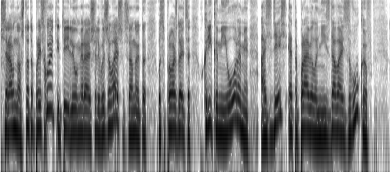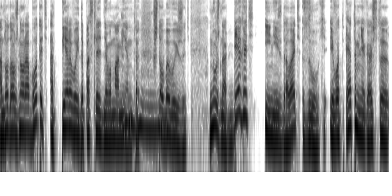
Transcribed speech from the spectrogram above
Все равно что-то происходит, и ты или умираешь, или выживаешь, и все равно это сопровождается криками и орами. А здесь это правило «не издавай звуков», оно должно работать от первого и до последнего момента, чтобы выжить. Нужно бегать и не издавать звуки. И вот это, мне кажется,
